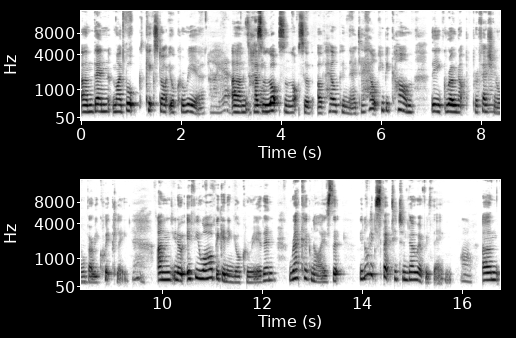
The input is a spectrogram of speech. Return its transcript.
um, then my book, Kickstart Your Career, Ah, yeah. um, has one. lots and lots of, of help in there to help you become the grown up professional Mm. very quickly. Yeah. And, you know, if you are beginning your career, then recognize that you're not expected to know everything. Mm. Um,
